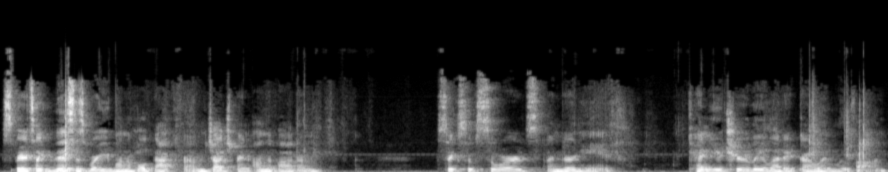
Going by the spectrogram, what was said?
Spirit's like, this is where you want to hold back from. Judgment on the bottom. Six of Swords underneath. Can you truly let it go and move on?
